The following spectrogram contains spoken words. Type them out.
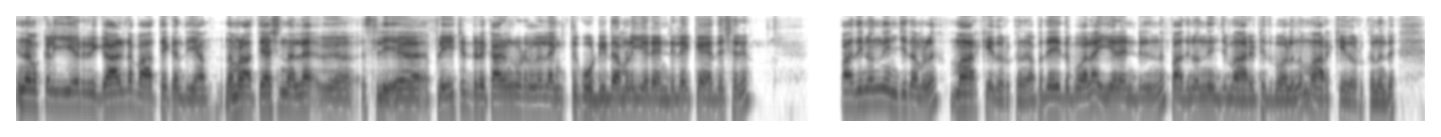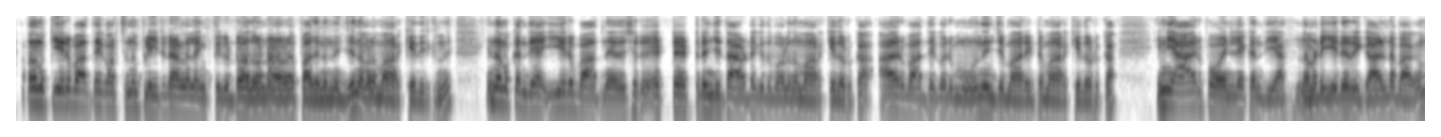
ഇനി നമുക്ക് ഈ ഒരു റിഗാളിന്റെ ഭാഗത്തേക്ക് എന്ത് ചെയ്യാം? നമ്മൾ അത്യാവശ്യം നല്ല സ്ലീ പ്ലേറ്റ് ഇട്ടെടുക്കാനും കൂടെയുള്ള ലെങ്ത്ത് കൂട്ടിയിട്ട് നമ്മൾ ഈ ഒരു എൻഡിലേക്ക് ഏകദേശം ഒരു പതിനൊന്ന് ഇഞ്ച് നമ്മൾ മാർക്ക് ചെയ്ത് കൊടുക്കുന്നത്. അപ്പോൾ ഇതുപോലെ ഈ എൻഡിൽ നിന്ന് പതിനൊന്ന് ഇഞ്ച് മാറിയിട്ട് ഇതുപോലെ ഒന്ന് മാർക്ക് ചെയ്ത് കൊടുക്കുന്നുണ്ട്. അപ്പോൾ നമുക്ക് ഈ ഒരു ഭാഗത്തേക്ക് കുറച്ചൊന്ന് പ്ലീറ്റഡ് ഇടാനുള്ള ലെങ്ത്ത് കിട്ടും. അതുകൊണ്ടാണ് നമ്മൾ പതിനൊന്ന് ഇഞ്ച് നമ്മൾ മാർക്ക് ചെയ്തിരിക്കുന്നത്. ഇനി നമുക്ക് എന്ത് ചെയ്യാം? ഈ ഒരു ഭാഗത്ത് ഏകദേശം ഒരു എട്ട് എട്ടര ഇഞ്ച് താഴോട്ടേക്ക് ഇതുപോലെ ഒന്ന് മാർക്ക് ചെയ്ത് കൊടുക്കുക. ആ ഒരു ഭാഗത്തേക്ക് ഒരു മൂന്ന് ഇഞ്ച് മാറിയിട്ട് മാർക്ക് ചെയ്ത് കൊടുക്കുക. ഇനി ആ ഒരു പോയിന്റിലേക്ക് എന്ത് ചെയ്യാം? നമ്മുടെ ഈ ഒരു റിഗാളിന്റെ ഭാഗം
